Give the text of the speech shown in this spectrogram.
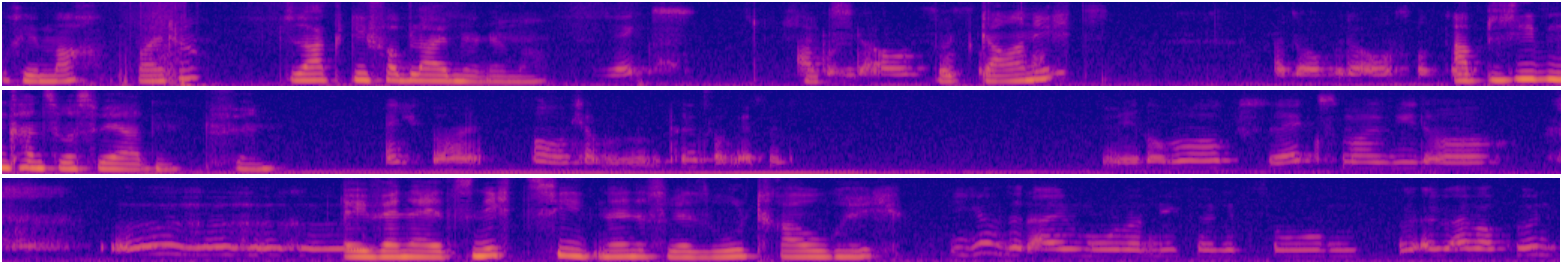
Okay, mach weiter. Sag die verbleibenden immer. sechs. Sechs. Wird gar nichts. Also auch wieder Ausrüstung. Ab sieben kann's was werden. Finn. 6 mal wieder. Ey, wenn er jetzt nicht zieht, ne, das wäre so traurig. Ich habe seit einem Monat nicht mehr gezogen. Also einfach 5.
